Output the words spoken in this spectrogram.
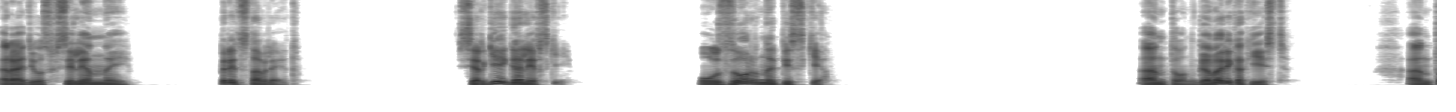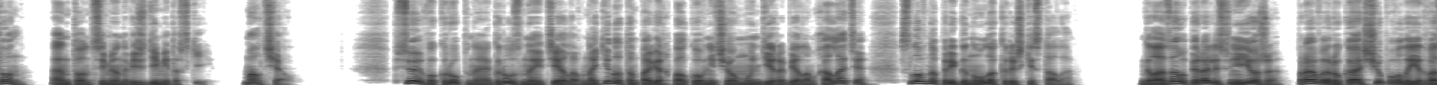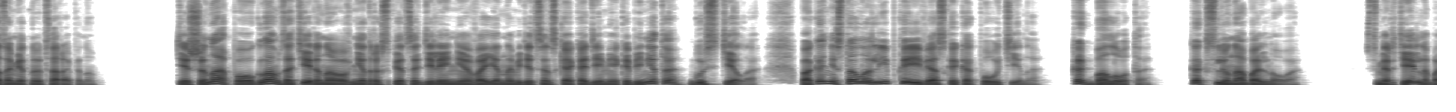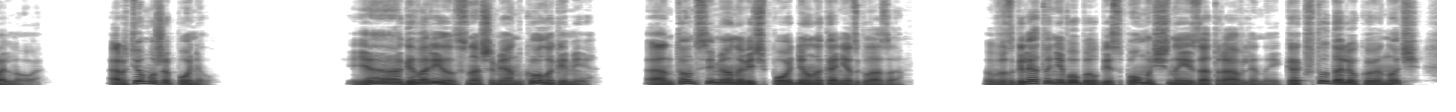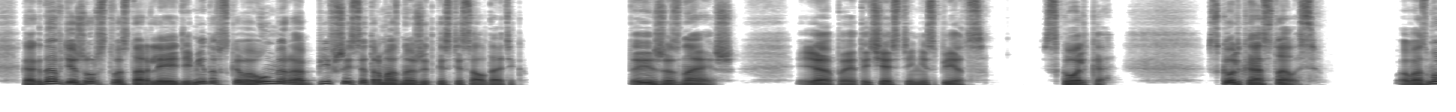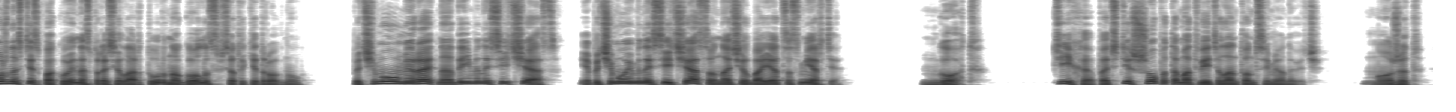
Радиус Вселенной представляет. Сергей Галевский. Узор на песке. Антон, говори как есть. Антон, Антон Семенович Демидовский, молчал. Все его крупное, грузное тело в накинутом поверх полковничьего мундира белом халате словно пригнуло крышки стола. Глаза упирались в нее же, правая рука ощупывала едва заметную царапину. Тишина по углам затерянного в недрах спецотделения военно-медицинской академии кабинета густела, пока не стала липкой и вязкой, как паутина, как болото, как слюна больного. Смертельно больного. Артем уже понял. «Я говорил с нашими онкологами». Антон Семенович поднял, наконец, глаза. Взгляд у него был беспомощный и затравленный, как в ту далекую ночь, когда в дежурство Старлея Демидовского умер опившийся тормозной жидкости солдатик. «Ты же знаешь, я по этой части не спец. Сколько? Сколько осталось?» По возможности спокойно спросил Артур, но голос все-таки дрогнул. Почему умирать надо именно сейчас? И почему именно сейчас он начал бояться смерти? Год. Тихо, почти шепотом ответил Антон Семенович. Может,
